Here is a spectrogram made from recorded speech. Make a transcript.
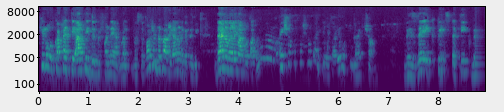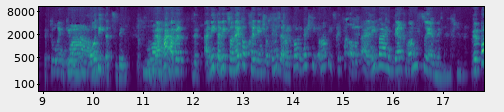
כאילו ככה תיארתי את זה בפניה, אבל בסופו של דבר הגענו לבית הדין. דיין אומר לי מה את רוצה? אז אני אומר, האישה רוצה שלום בית, היא רוצה לראות, אולי אפשר. וזה הקפיץ את התיק בטורים, כאילו וואו. מאוד התעצבן. אבל זה- אני תמיד שונאת עורכי דין שעושים את זה, אבל פה הרגשתי, אמרתי, סליחה רבותיי, אני באה עם דרך מאוד מסוימת, ופה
